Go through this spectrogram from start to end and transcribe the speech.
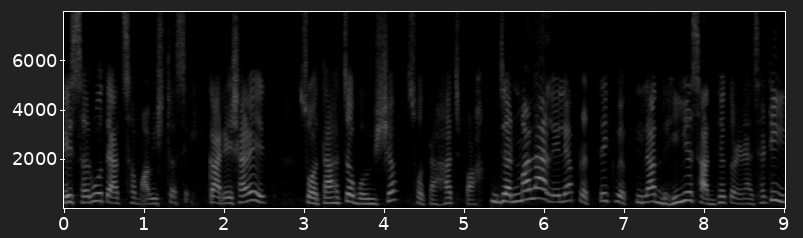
हे सर्व त्यात समाविष्ट असेल. कार्यशाळेत स्वतःचं भविष्य स्वतःच पहा. जन्माला आलेल्या प्रत्येक व्यक्तीला ध्येय साध्य करण्यासाठी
